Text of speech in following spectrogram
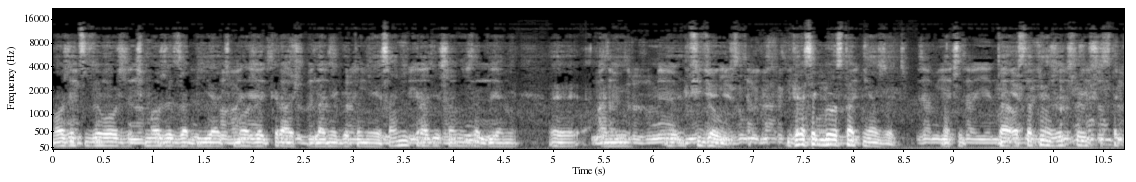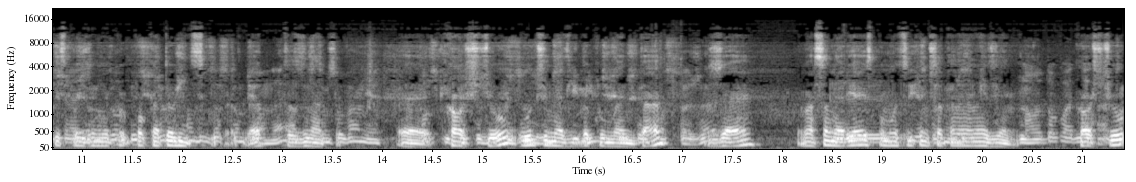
Może cudzołożyć, może zabijać, może kraść. Dla niego to nie jest ani kradzież, ani zabijanie, e, ani e, cudzołóstwo. I teraz jakby ostatnia rzecz. Znaczy, ta ostatnia rzecz to już jest takie spojrzenie po, po katolicku, prawda? To znaczy, e, Kościół uczy nas w dokumentach, że masoneria jest pomocnikiem szatana na ziemi. Kościół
